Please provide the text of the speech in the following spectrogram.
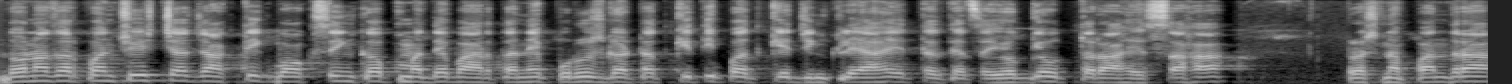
दोन हजार पंचवीसच्या जागतिक बॉक्सिंग कपमध्ये भारताने पुरुष गटात किती पदके जिंकले आहेत तर त्याचं योग्य उत्तर आहे सहा. प्रश्न पंधरा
